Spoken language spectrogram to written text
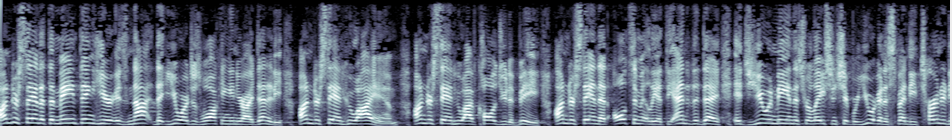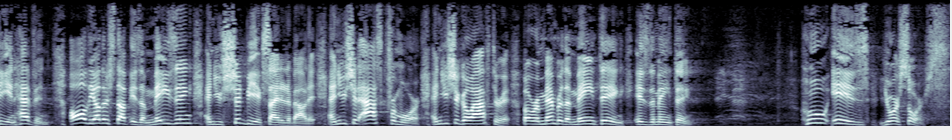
Understand that the main thing here is not that you are just walking in your identity. Understand who I am. Understand who I've called you to be. Understand that ultimately, at the end of the day, it's you and me in this relationship where you are going to spend eternity in heaven. All the other stuff is amazing and you should be excited about it and you should ask for more and you should go after it. But remember, the main thing is the main thing. Who is your source?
